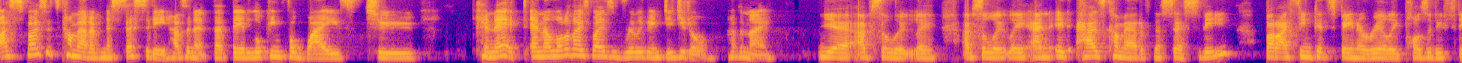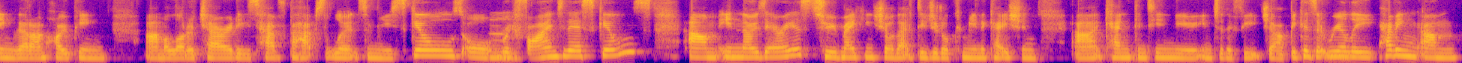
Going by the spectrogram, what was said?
I suppose it's come out of necessity, hasn't it? That they're looking for ways to connect. And a lot of those ways have really been digital, haven't they? Yeah, absolutely. Absolutely. And it has come out of necessity, but I think it's been a really positive thing that I'm hoping um, a lot of charities have perhaps learned some new skills or mm. refined their skills um, in those areas to making sure that digital communication uh, can continue into the future because it really, having um,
